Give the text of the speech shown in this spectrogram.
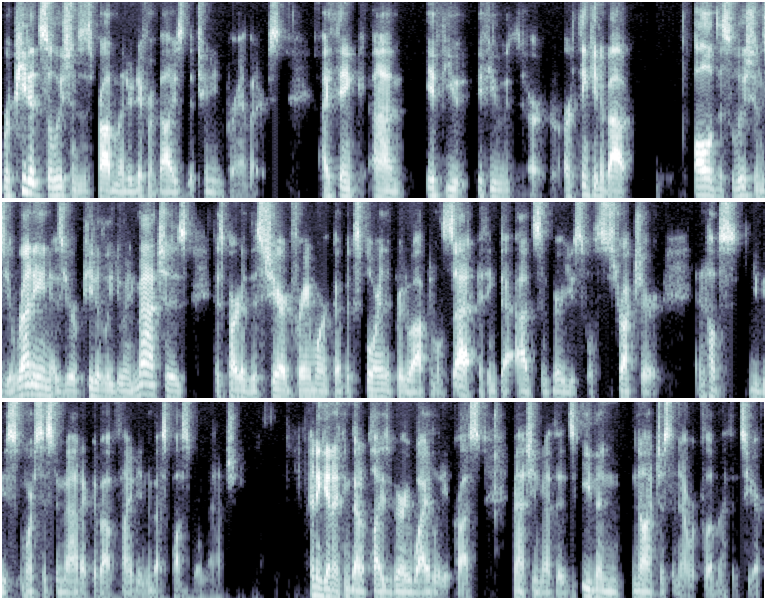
repeated solutions of this problem under different values of the tuning parameters. I think um, if you if you are, are, thinking about all of the solutions you're running as you're repeatedly doing matches as part of this shared framework of exploring the Pareto optimal set, I think that adds some very useful structure and helps you be more systematic about finding the best possible match. And again, I think that applies very widely across matching methods, even not just the network flow methods here.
